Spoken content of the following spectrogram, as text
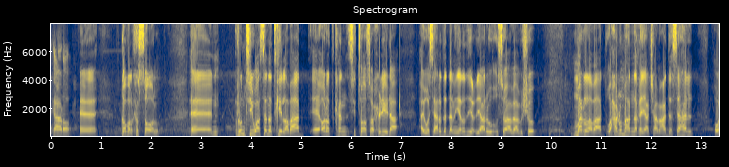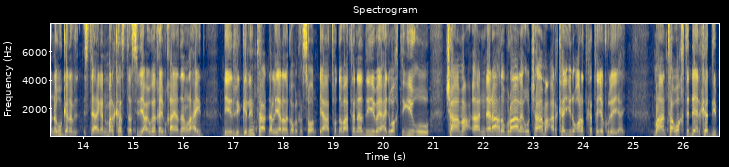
ka hadho? Gobolka sool. Runtii waa sannadkii labaad ee orodkan si toosoo xidhiidha ay wasaaradda dhallinyarada iyo ciyaaruhu u soo abaabusho. Mar labaad waxaan u mahadnaqayaa jaamacadda sahal oo nagu garab istaagan. Mar kasta sidii ay uga qayb qaadan lahayd dhiirigelinta dhallinyarada gobolka sool. Toddobaatanadii bay ahayd wakhtigii uu eraahda buraale uu jaamac arkay inuu orodka tayo ku leeyahay. Maanta wakhti dheer kadib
